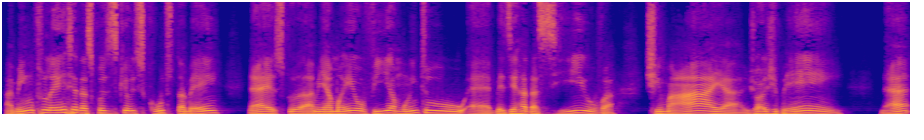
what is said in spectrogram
A minha influência é das coisas que eu escuto também, né? A minha mãe ouvia muito é, Bezerra da Silva, Tim Maia, Jorge Ben, né?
